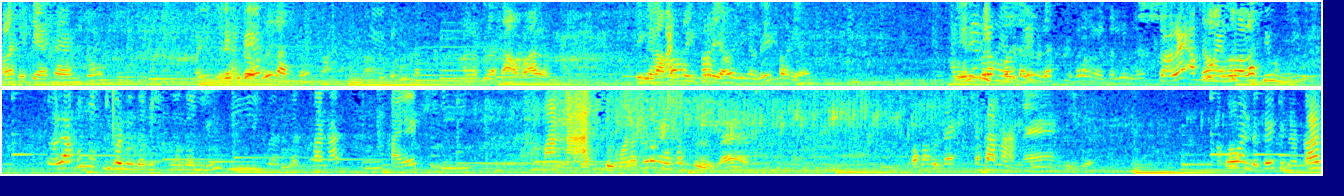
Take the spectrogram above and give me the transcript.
Kalau si JSM tuh 2012 tuh Angkat kelas. Awal. Single apa? River ya oh, single river ya. Iya, Ini river yang terlulas, river yang terlulas. soalnya aku Yang yang berolah Yuni. Soalnya aku juga nonton nonton Yubi, nonton Manatsu, KFC. Manatsu malah tuh orang yang 14 Oh, maksudnya ke sana nih. iya. Aku mandeknya dengan kan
